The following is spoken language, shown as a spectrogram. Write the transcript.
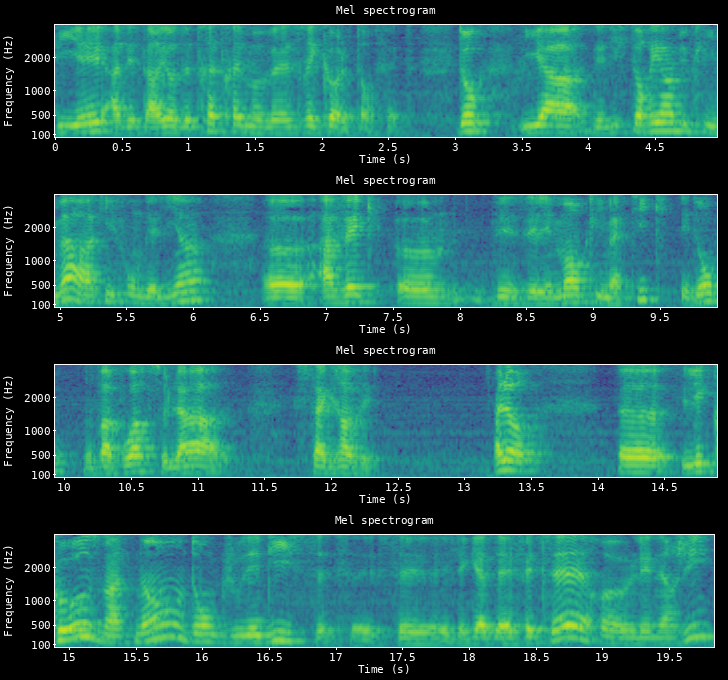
liée à des périodes de très très mauvaises récoltes, en fait. Donc, il y a des historiens du climat hein, qui font des liens euh, avec des éléments climatiques, et donc on va voir cela s'aggraver. Alors, euh, les causes maintenant, donc je vous ai dit, c'est les gaz à effet de serre, euh, l'énergie,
